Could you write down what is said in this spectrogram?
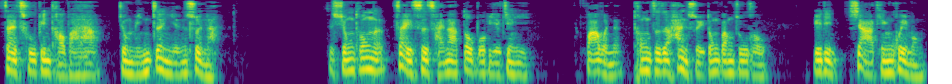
再出兵讨伐他，就名正言顺了。”这熊通呢再次采纳窦伯比的建议，发文呢通知着汉水东方诸侯，约定夏天会盟。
